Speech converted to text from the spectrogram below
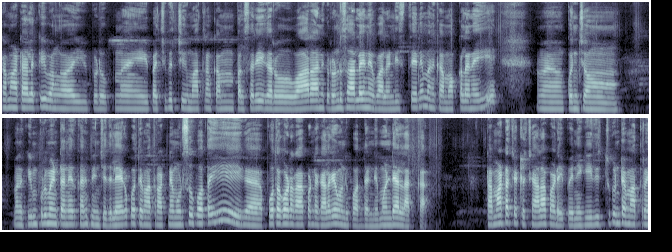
టమాటాలకి వంగ ఇప్పుడు ఈ పచ్చిమిర్చికి మాత్రం కంపల్సరీగా రో వారానికి రెండు సార్లు అయినా ఇవ్వాలండి. ఇస్తేనే మనకి ఆ మొక్కలు అనేవి కొంచెం మనకి ఇంప్రూవ్మెంట్ అనేది కనిపించేది. లేకపోతే మాత్రం అట్నే ముడుసుకుపోతాయి ఇక పూత కూడా రాకుండా అలాగే ఉండిపోద్దండి మొండేళ్ళక్క. టమాటా చెట్లు చాలా పాడైపోయినాయి. ఇది ఇచ్చుకుంటే మాత్రం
